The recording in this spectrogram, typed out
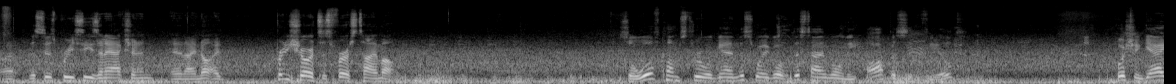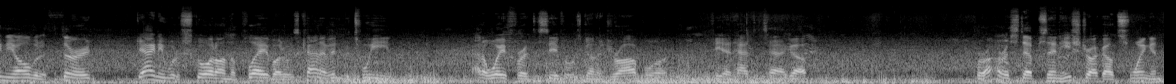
Uh, this is preseason action, and I know I'm pretty sure it's his first time out. So Wolf comes through again. This way, go this time going the opposite field, pushing Gagne over to third. Gagne would have scored on the play, but it was kind of in between. Had to wait for it to see if it was going to drop or if he had had to tag up. Ferrara steps in. He struck out swinging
